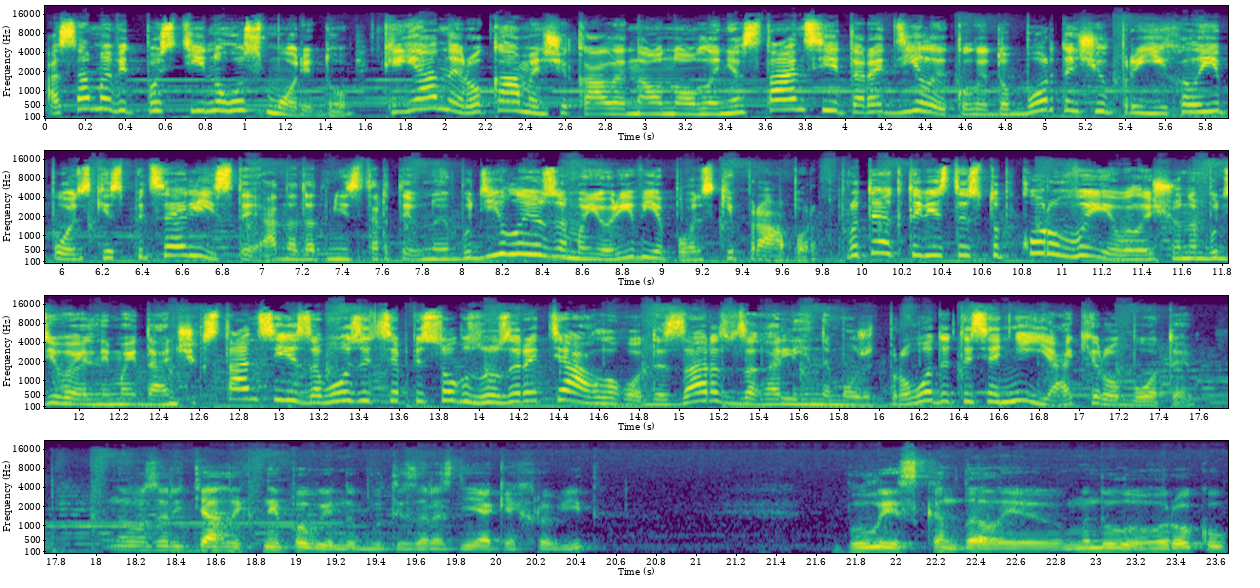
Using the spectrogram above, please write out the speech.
а саме від постійного сморіду. Кияни роками чекали на оновлення станції та раділи, коли до бортничів приїхали японські спеціалісти, а над адміністративною будівлею замайорів японський прапор. Проте активісти Стопкору виявили, що на будівельний майданчик станції завозиться пісок з озера Тяглого, де зараз взагалі не можуть проводитися ніякі роботи. На озері Тяглик не повинно бути зараз ніяких робіт. Були скандали минулого року.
